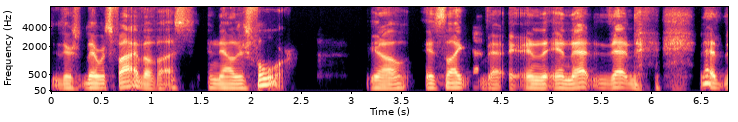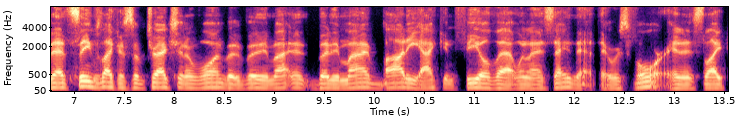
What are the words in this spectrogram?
there's there was five of us, and now there's four you know it's like that and and that that that that seems like a subtraction of one but but in my but in my body i can feel that when i say that there was four and it's like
